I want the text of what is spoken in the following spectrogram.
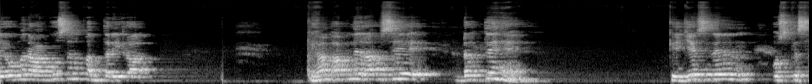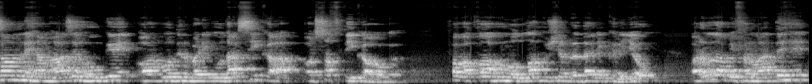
یوما عبوسا قمطریرا کہ ہم اپنے رب سے ڈرتے ہیں کہ جس دن اس کے سامنے ہم حاضر ہوں گے اور وہ دن بڑی اداسی کا اور سختی کا ہوگا۔ فوقاہم اللہ شر ذلک اليوم اور اللہ بھی فرماتے ہیں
